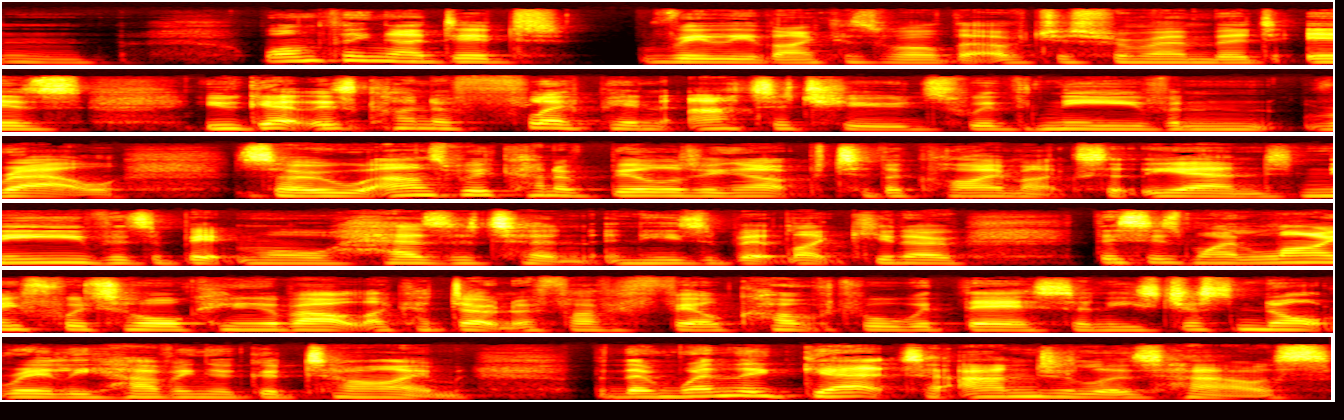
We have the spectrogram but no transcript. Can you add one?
Mm. One thing I did really like as well that I've just remembered is you get this kind of flip in attitudes with Neve and Rel. So as we're kind of building up to the climax at the end, Neve is a bit more hesitant and he's a bit like, you know, this is my life we're talking about. Like, I don't know if I feel comfortable with this. And he's just not really having a good time. But then when they get to Angela's house,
